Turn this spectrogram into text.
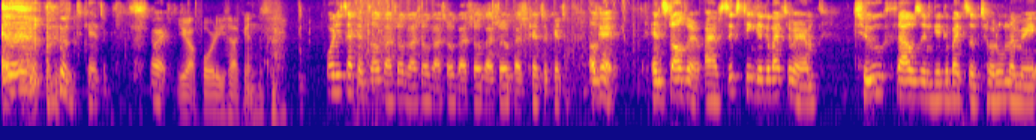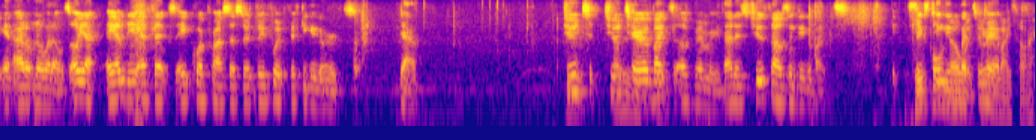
cancer. All right, You got 40 seconds. 40 seconds. Oh gosh, oh gosh, oh gosh, oh gosh, oh gosh, oh gosh, cancer, cancer. Okay, installed RAM. I have 16 gigabytes of RAM, 2,000 gigabytes of total memory, and I don't know what else. Oh yeah, AMD FX 8-core processor, 3.50 gigahertz. Damn. Two t- two That is really terabytes of memory. That is 2,000 gigabytes. People 16 know what gigabytes of RAM. terabytes are.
